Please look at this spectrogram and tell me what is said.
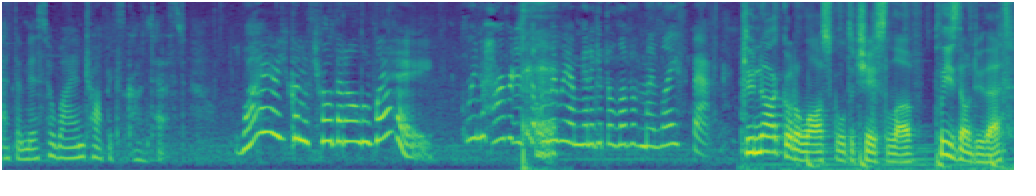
at the Miss Hawaiian Tropics contest. Why are you going to throw that all away? Going to Harvard is the only way I'm going to get the love of my life back. Do not go to law school to chase love. Please don't do that.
